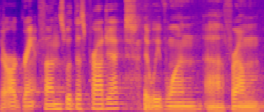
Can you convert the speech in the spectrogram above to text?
There are grant funds with this project that we've won uh, from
